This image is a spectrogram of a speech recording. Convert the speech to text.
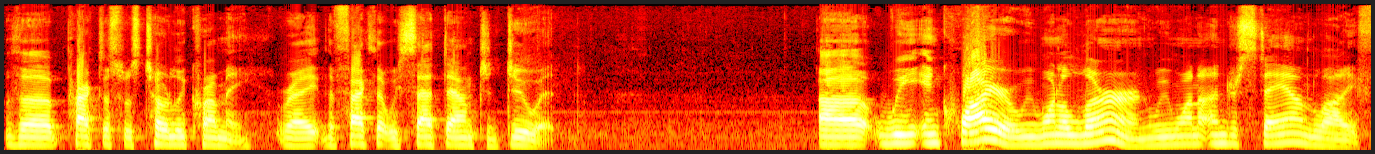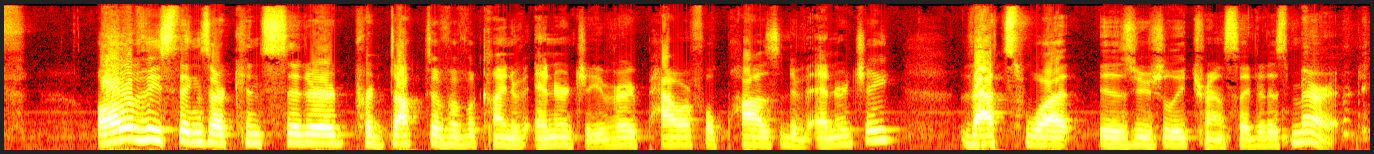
the practice was totally crummy, right? The fact that we sat down to do it uh, we inquire, we want to learn, we want to understand life. All of these things are considered productive of a kind of energy, a very powerful positive energy. That's what is usually translated as merit.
